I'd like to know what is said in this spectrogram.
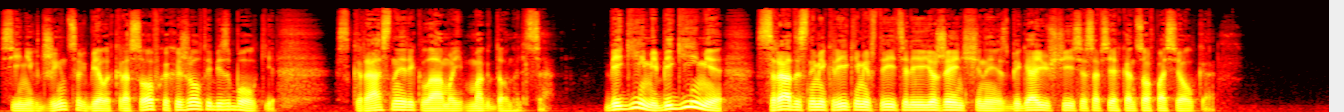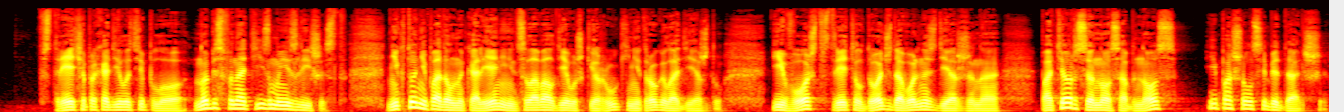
синих джинсах, белых кроссовках и желтой бейсболке – с красной рекламой Макдональдса. «Бегими, бегими!» С радостными криками встретили ее женщины, сбегающиеся со всех концов поселка. Встреча проходила тепло, но без фанатизма и излишеств. Никто не падал на колени, не целовал девушке руки, не трогал одежду. И вождь встретил дочь довольно сдержанно, потерся нос об нос и пошел себе дальше.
